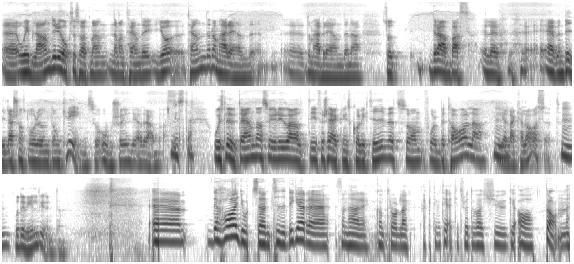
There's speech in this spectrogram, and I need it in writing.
Eh, och ibland är det ju också så att man när man tänder, gör, tänder de här eld, eh, de här bränderna så drabbas, eller även bilar som står runt omkring, så oskyldiga drabbas. Just det. Och i slutändan så är det ju alltid försäkringskollektivet som får betala hela kalaset. Mm. Och det vill vi ju inte. Eh, det har gjorts en tidigare sån här kontrollaktivitet, jag tror att det var 2018.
